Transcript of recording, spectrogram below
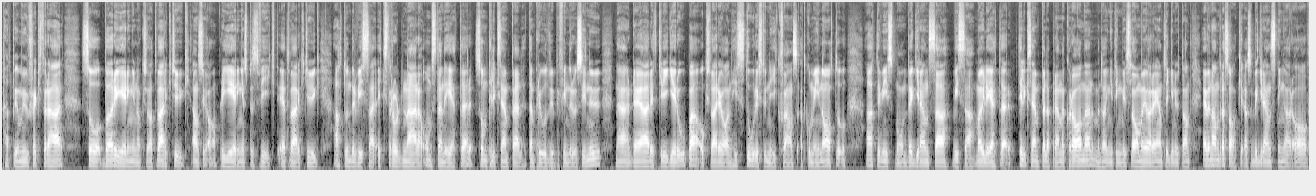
att be om ursäkt för det här, så bör regeringen också ha ett verktyg, anser jag, regeringen specifikt, ett verktyg att under vissa extraordinära omständigheter, som till exempel den period vi befinner oss i nu, när det är ett krig i Europa och Sverige har en historiskt unik chans att gå med i NATO, att i viss mån begränsa vissa möjligheter, till exempel att bränna Koranen, men det har ingenting med islam att göra egentligen, utan även andra saker, alltså begränsningar av,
